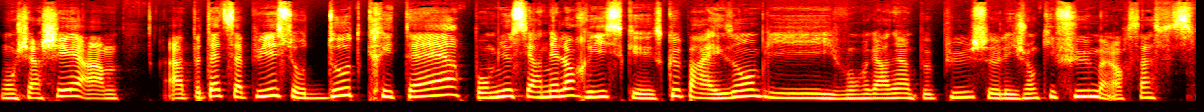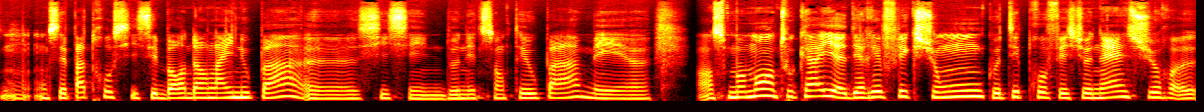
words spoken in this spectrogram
vont chercher à, à peut-être s'appuyer sur d'autres critères pour mieux cerner leurs risques. Est-ce que, par exemple, ils vont regarder un peu plus les gens qui fument? Alors ça, on ne sait pas trop si c'est borderline ou pas, euh, si c'est une donnée de santé ou pas. Mais euh, en ce moment, en tout cas, il y a des réflexions côté professionnel sur euh,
